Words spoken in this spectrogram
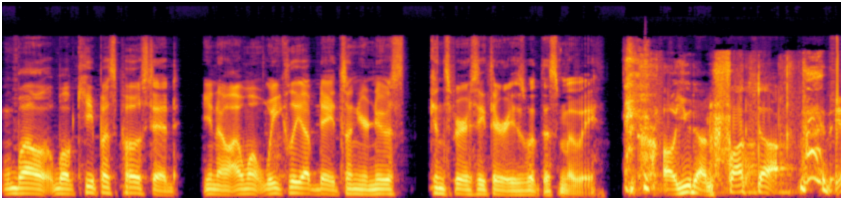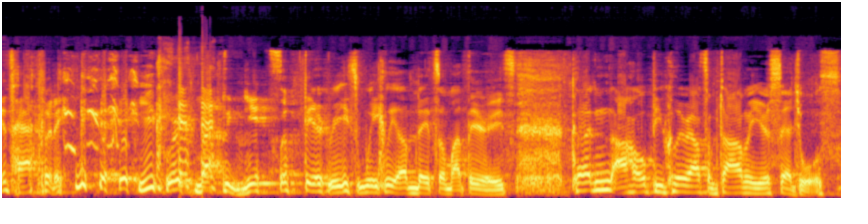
Well, well, keep us posted. You know, I want weekly updates on your newest conspiracy theories with this movie. oh, you done fucked up. it's happening. you were about to get some theories, weekly updates on my theories. Cutting, I hope you clear out some time in your schedules.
